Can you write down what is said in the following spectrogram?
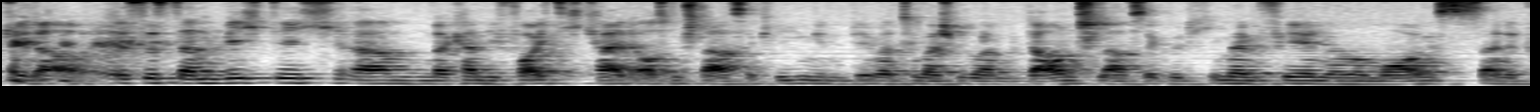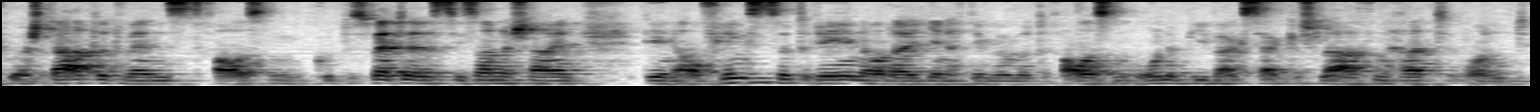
genau. Es ist dann wichtig, ähm, man kann die Feuchtigkeit aus dem Schlafsack kriegen, indem man zum Beispiel beim Down-Schlafsack würde ich immer empfehlen, wenn man morgens seine Tour startet, wenn es draußen gutes Wetter ist, die Sonne scheint, den auf links zu drehen oder je nachdem, wenn man draußen ohne Biwaksack geschlafen hat und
